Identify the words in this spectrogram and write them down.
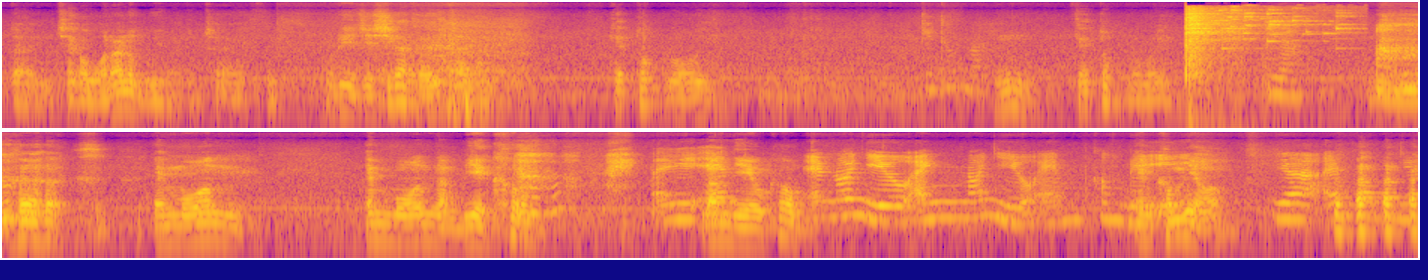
일단 제가 원하는 부위만 좀 촬영했습니다. 우리 이제 시간 다 됐잖아. 깨톡 로이. kết thúc rồi 음, 깨톡 로이. Dạ 음. em muốn em muốn làm việc không? tại vì làm em nhiều không? em nói nhiều anh nói nhiều em không để em ý không nhớ. dạ em không nhớ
